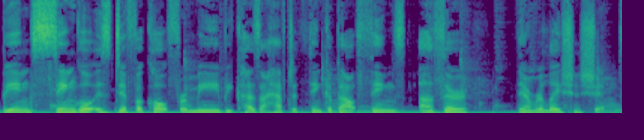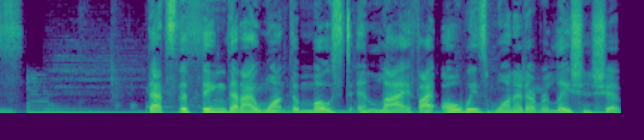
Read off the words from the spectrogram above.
Being single is difficult for me because I have to think about things other than relationships. That's the thing that I want the most in life. I always wanted a relationship.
